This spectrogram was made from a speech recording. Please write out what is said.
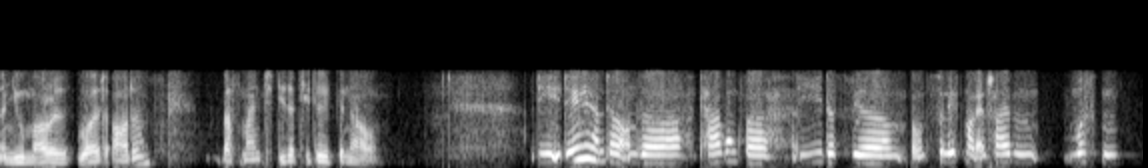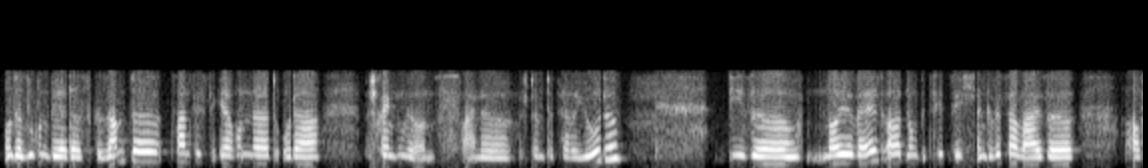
a New Moral World Order. Was meint dieser Titel genau? Die Idee hinter unserer Tagung war die, dass wir uns zunächst mal entscheiden mussten, untersuchen wir das gesamte 20. Jahrhundert oder beschränken wir uns auf eine bestimmte Periode. Diese neue Weltordnung bezieht sich in gewisser Weise auf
